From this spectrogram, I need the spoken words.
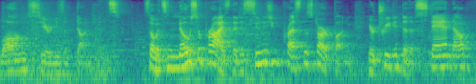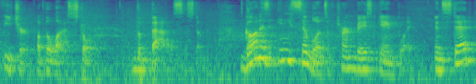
long series of dungeons. So it's no surprise that as soon as you press the start button, you're treated to the standout feature of the last story the battle system. Gone is any semblance of turn based gameplay. Instead,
